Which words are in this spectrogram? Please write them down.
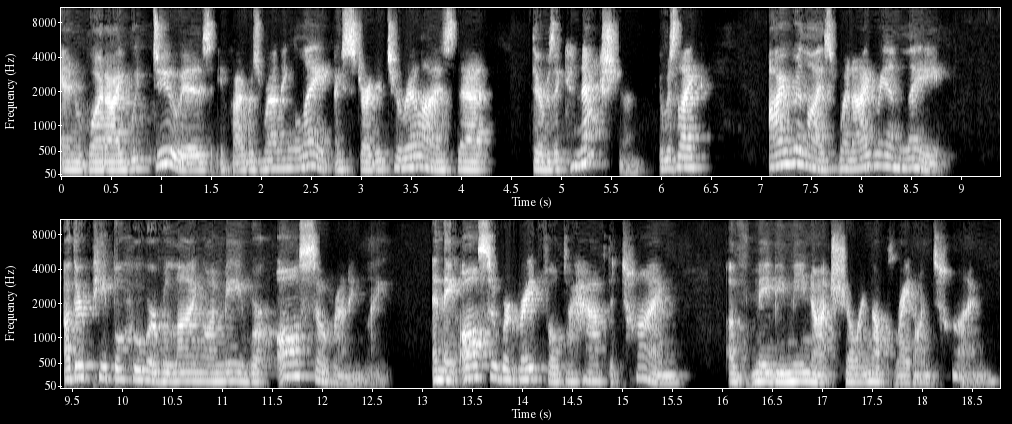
And what I would do is, if I was running late, I started to realize that there was a connection. It was like I realized when I ran late, other people who were relying on me were also running late. And they also were grateful to have the time of maybe me not showing up right on time.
